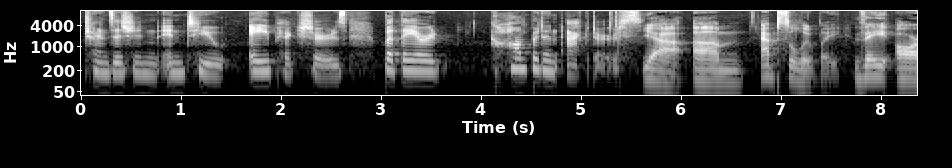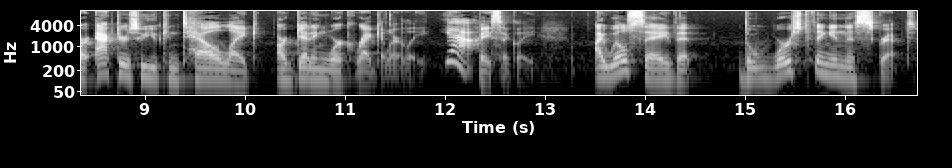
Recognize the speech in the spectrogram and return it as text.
transition into A pictures, but they are competent actors. Yeah, um, absolutely. They are actors who you can tell like are getting work regularly. Yeah. basically. I will say that the worst thing in this script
